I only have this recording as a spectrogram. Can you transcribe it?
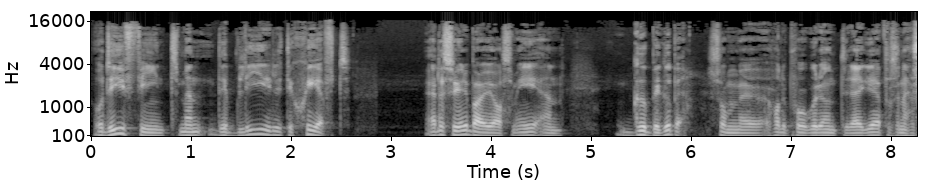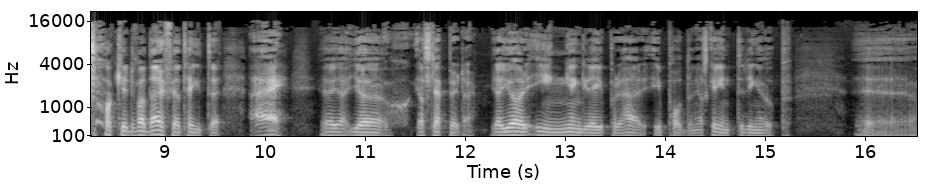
Och det är ju fint men det blir lite skevt. Eller så är det bara jag som är en gubbe-gubbe som eh, håller på att gå runt och reagera på sådana här saker. Det var därför jag tänkte, nej, jag, jag, jag, jag släpper det där. Jag gör ingen grej på det här i podden. Jag ska inte ringa upp eh,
